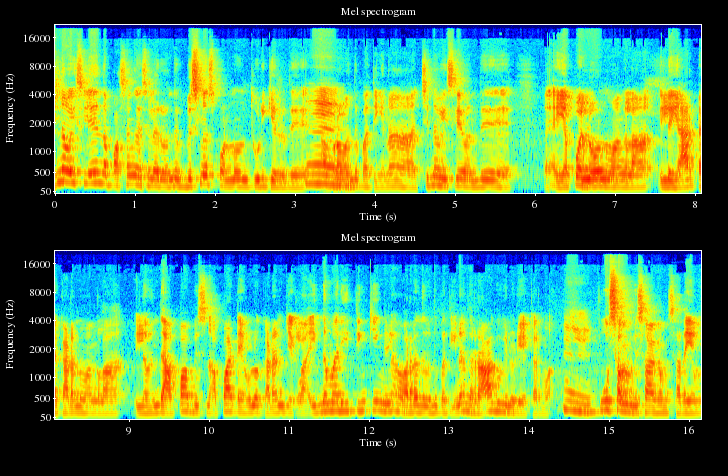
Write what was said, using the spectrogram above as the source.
சின்ன வயசுலயே இந்த பசங்க சிலர் வந்து பிஸ்னஸ் பண்ணணும்னு துடிக்கிறது. அப்புறம் வந்து பார்த்தீங்கன்னா சின்ன வயசுலேயே வந்து எப்போ லோன் வாங்கலாம் இல்லை யார்கிட்ட கடன் வாங்கலாம் இல்லை வந்து அப்பா பிஸ்னஸ் அப்பாட்ட எவ்வளோ கடன் கேட்கலாம் இந்த மாதிரி திங்கிங்லாம் வர்றது வந்து பார்த்தீங்கன்னா இந்த ராகுவினுடைய கர்மா. பூசம் விசாகம் சதயம்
